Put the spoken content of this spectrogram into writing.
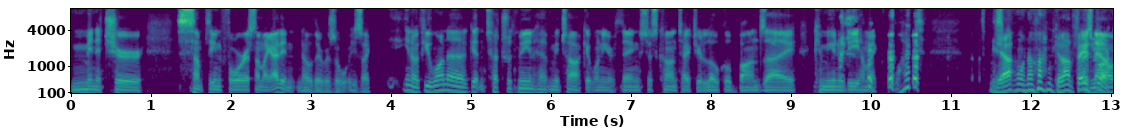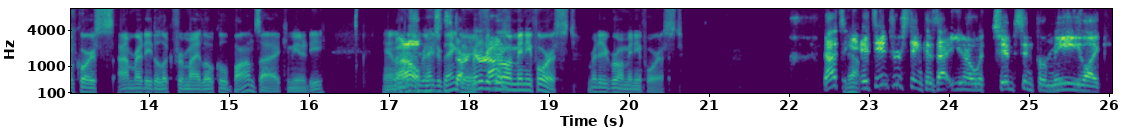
miniature something forest. I'm like, I didn't know there was a. He's like, you know, if you want to get in touch with me and have me talk at one of your things, just contact your local bonsai community. I'm like, what? What's Yeah. going on? get on But Facebook. now, of course, I'm ready to look for my local bonsai community, and Wow. I'm ready, Next to, thing, start Dave. ready to grow a mini forest. I'm ready to grow a mini forest. That's Yeah. it's interesting because that you know with Chibson for me like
